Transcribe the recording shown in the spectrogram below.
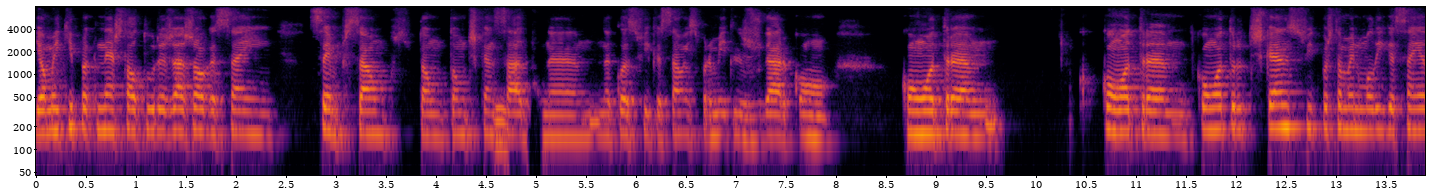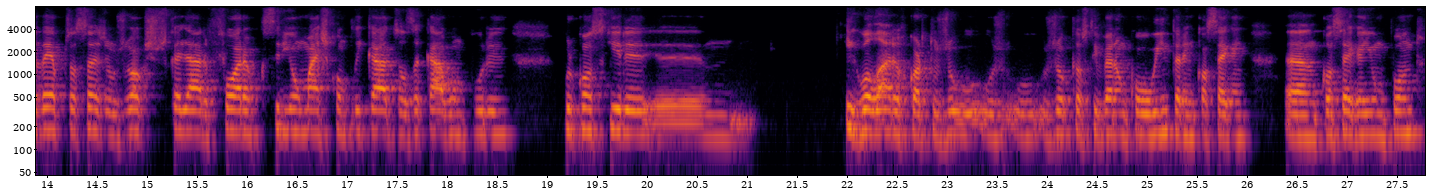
e é uma equipa que nesta altura já joga sem, sem pressão, estão, estão descansados na, na classificação. Isso permite-lhes jogar com, com outra com, outra, com outro descanso e depois também numa liga sem adeptos, ou seja, os jogos se calhar fora que seriam mais complicados, eles acabam por, por conseguir uh, igualar, eu recordo o, o, o, jogo que eles tiveram com o Inter, em que conseguem, conseguem um ponto,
